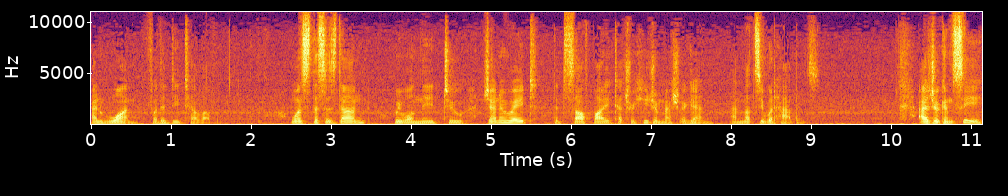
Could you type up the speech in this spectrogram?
and 1 for the detail level. Once this is done, we will need to generate the soft body tetrahedron mesh again and let's see what happens. As you can see,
